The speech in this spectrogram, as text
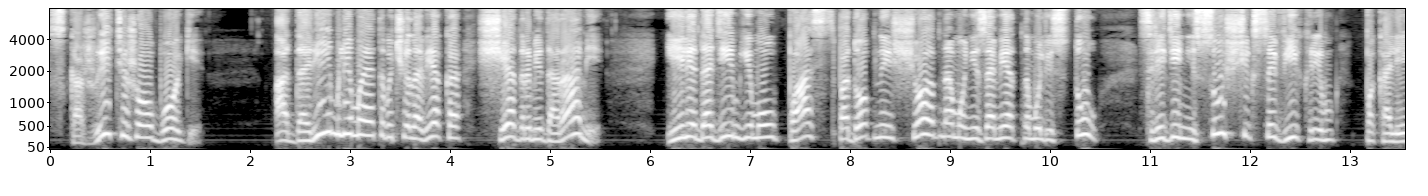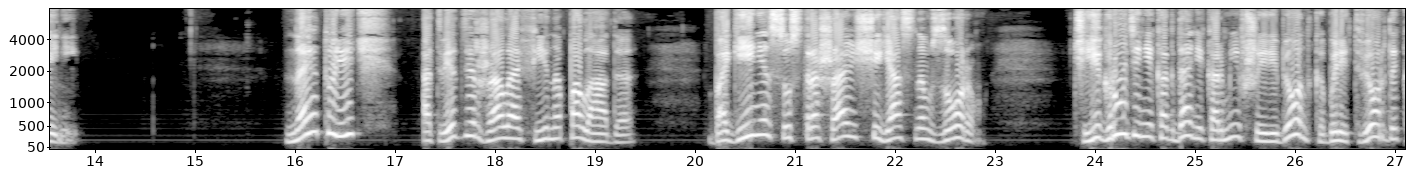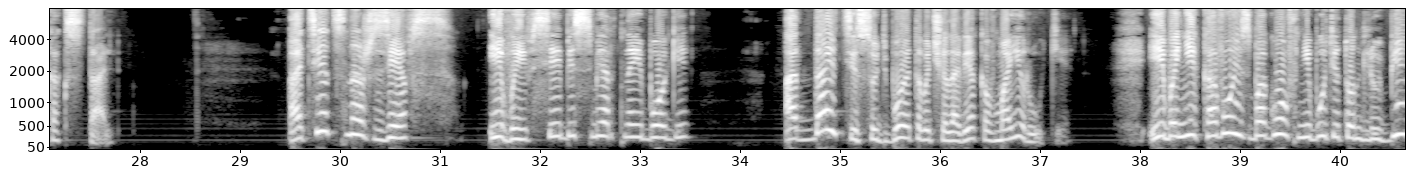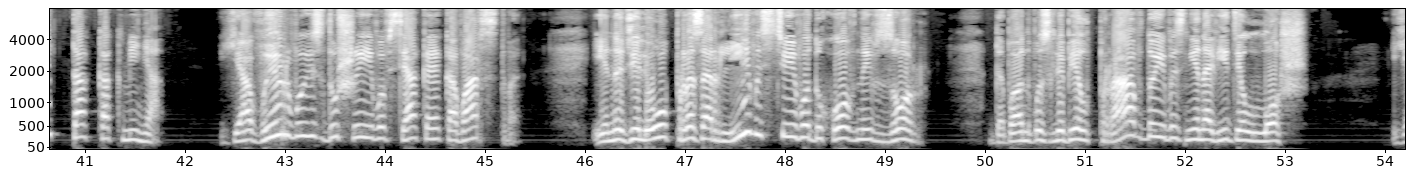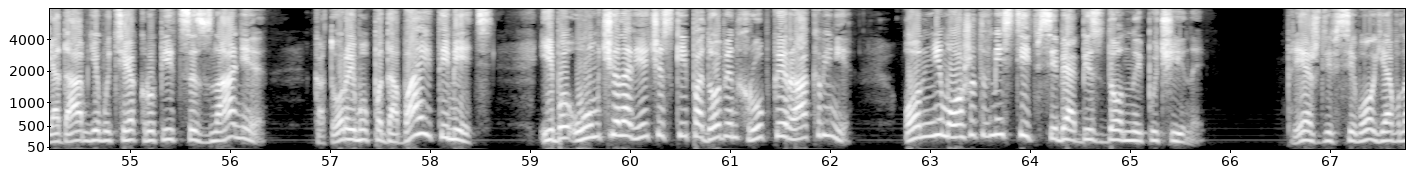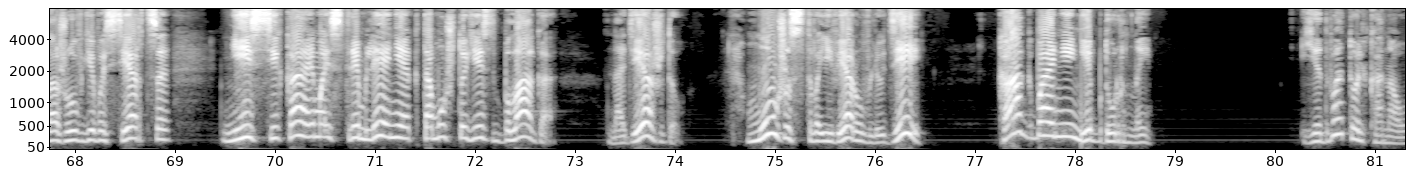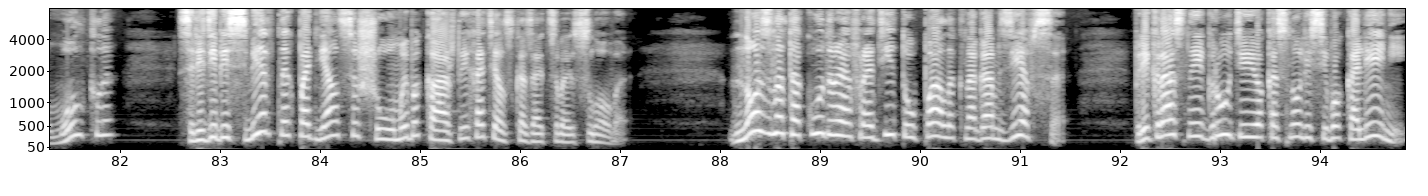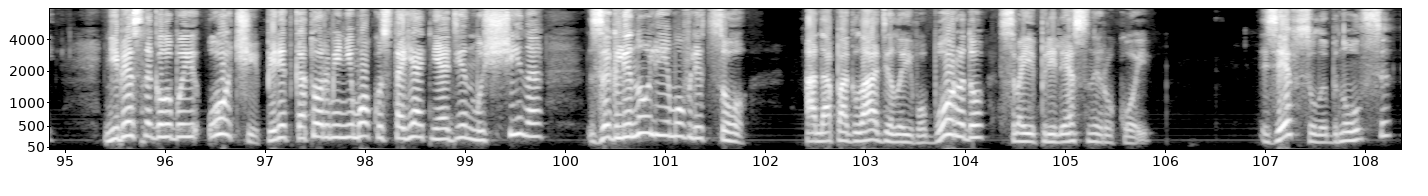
Скажите же, о боги, одарим ли мы этого человека щедрыми дарами или дадим ему упасть, подобно еще одному незаметному листу среди несущихся вихрем поколений. На эту речь ответ держала Афина Паллада, богиня с устрашающе ясным взором, чьи груди, никогда не кормившие ребенка, были тверды, как сталь. Отец наш Зевс и вы все бессмертные боги, отдайте судьбу этого человека в мои руки, ибо никого из богов не будет он любить так, как меня. Я вырву из души его всякое коварство и наделю прозорливостью его духовный взор, дабы он возлюбил правду и возненавидел ложь. Я дам ему те крупицы знания, которые ему подобает иметь, ибо ум человеческий подобен хрупкой раковине, он не может вместить в себя бездонной пучины. Прежде всего я вложу в его сердце неиссякаемое стремление к тому, что есть благо, надежду, мужество и веру в людей, как бы они ни дурны. Едва только она умолкла, среди бессмертных поднялся шум, ибо каждый хотел сказать свое слово — но златокудрая Афродита упала к ногам Зевса. Прекрасные груди ее коснулись его коленей. Небесно-голубые очи, перед которыми не мог устоять ни один мужчина, заглянули ему в лицо. Она погладила его бороду своей прелестной рукой. Зевс улыбнулся,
